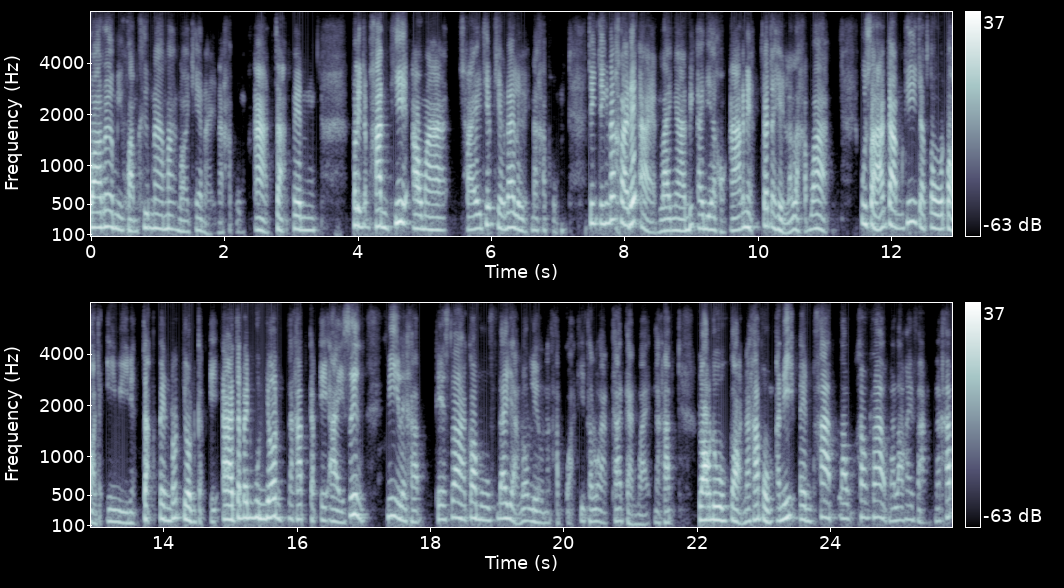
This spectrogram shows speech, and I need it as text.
ว่าเริ่มมีความคืบหน้ามากน้อยแค่ไหนนะครับผมอาจจะเป็นผลิตภัณฑ์ที่เอามาใช้เทียบเคียงได้เลยนะครับผม จริง ๆ ถ้าใครได้อ่านรายงาน Big Idea ของ ARK เนี่ยก็จะเห็นแล้วล่ะครับว่า อุตสาหกรรมที่จะโตต่อจาก EV เนี่ยจะเป็นรถยนต์กับอาจจะเป็นหุ่นยนต์นะครับกับ AI ซึ่งนี่เลยครับเทสลาก็ move ได้อย่างรวดเร็วนะครับกว่าที่ตลาดคาดการไว้นะครับ ลองดูก่อนนะครับผมอันนี้เป็นภาพเล่าคร่าว ๆ มาเล่าให้ฟังนะครับ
